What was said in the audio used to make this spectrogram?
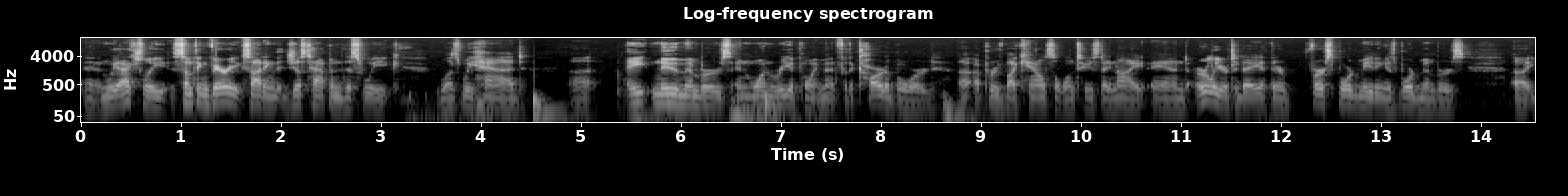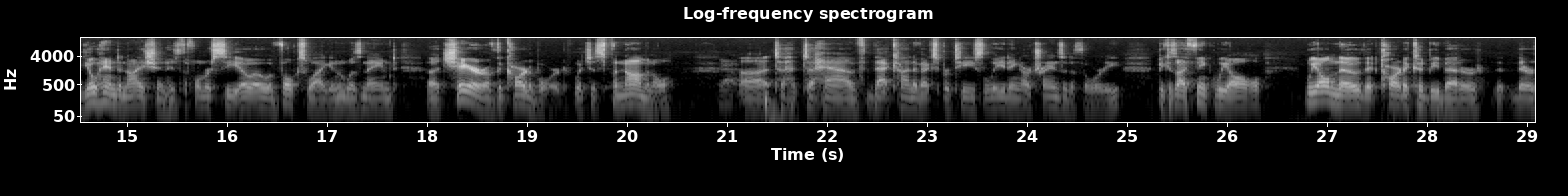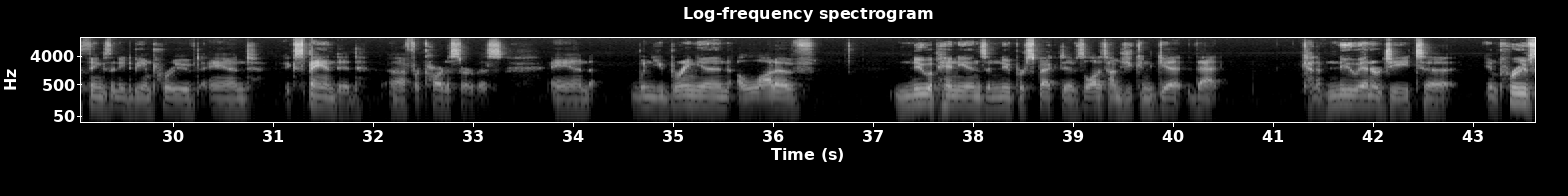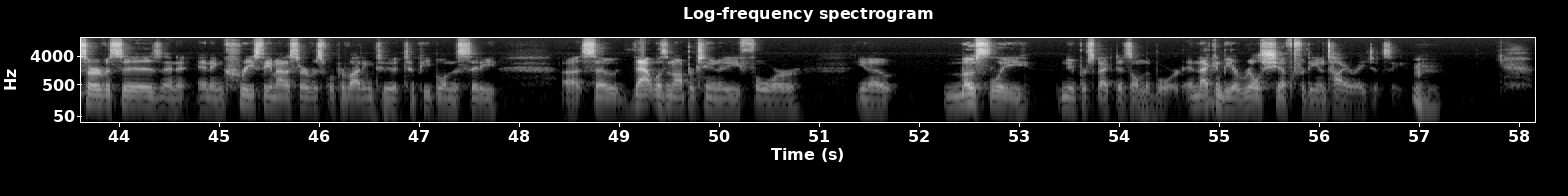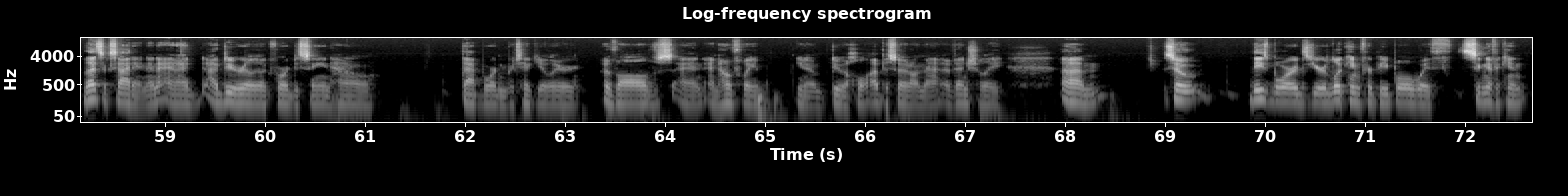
And we actually, something very exciting that just happened this week was we had uh, eight new members and one reappointment for the CARTA board uh, approved by council on Tuesday night. And earlier today, at their first board meeting as board members, uh, Johan de Nysschen, who's the former COO of Volkswagen, was named uh, chair of the CARTA board, which is phenomenal. Yeah. Uh, to, to have that kind of expertise leading our transit authority, because I think we all we all know that CARTA could be better. That there are things that need to be improved and expanded uh, for CARTA service. And when you bring in a lot of new opinions and new perspectives, a lot of times you can get that kind of new energy to improve services and, and increase the amount of service we're providing to, to people in the city. Uh, so that was an opportunity for, you know, mostly new perspectives on the board. And that can be a real shift for the entire agency. Mm-hmm. Well, that's exciting. And, and I, I do really look forward to seeing how that board in particular evolves and and hopefully you know do a whole episode on that eventually. Um, so these boards you're looking for people with significant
